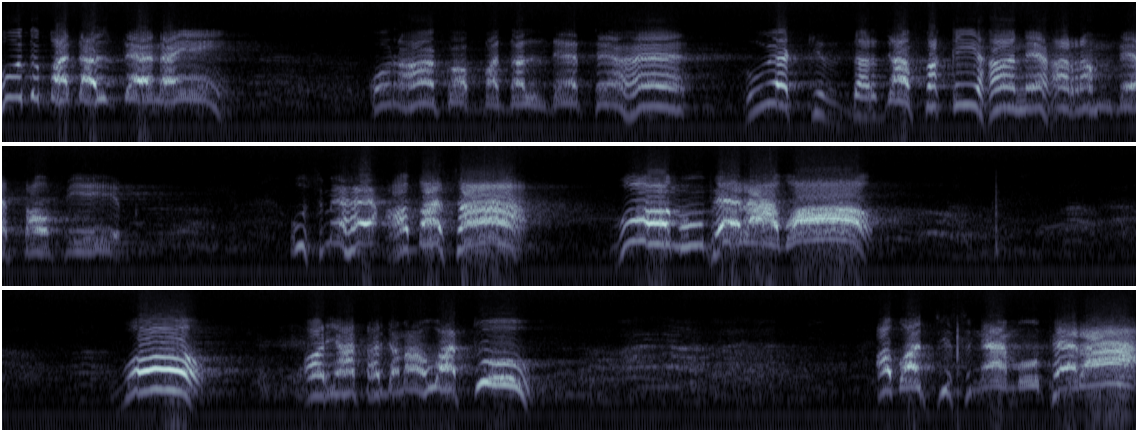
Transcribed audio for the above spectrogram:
خود بدلتے نہیں۔ قرآن کو بدل دیتے ہیں۔ ہوئے کس درجہ فقیحان حرم بے توفیق۔ اس میں ہے اباسا وہ منہ پھیرا، وہ۔ وہ۔ اور یہاں ترجمہ ہوا تو۔ اب وہ جس نے منہ پھیرا،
